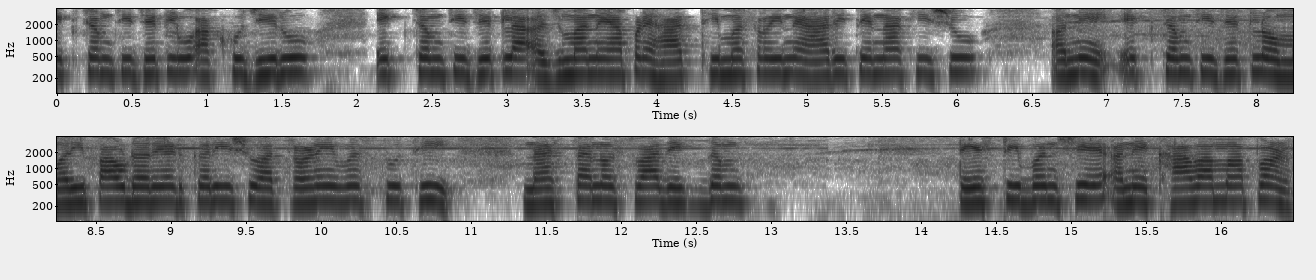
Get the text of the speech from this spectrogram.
એક ચમચી જેટલું આખું જીરું, એક ચમચી જેટલા અજમાને આપણે હાથથી મસળીને આ રીતે નાખીશું. અને એક ચમચી જેટલો મરી પાવડર એડ કરીશું. આ ત્રણેય વસ્તુથી નાસ્તાનો સ્વાદ એકદમ ટેસ્ટી બનશે અને ખાવામાં પણ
